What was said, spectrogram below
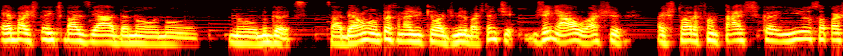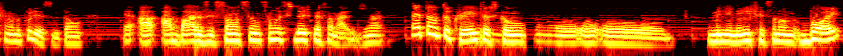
é bastante baseada no, no, no, no Guts, sabe? É um, um, personagem que eu admiro bastante, genial, eu acho a história fantástica e eu sou apaixonado por isso. Então, é, a, a base são, são, são esses dois personagens, né? É tanto o Kratos como o, o, o o menininho, esqueci o nome. Boy.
